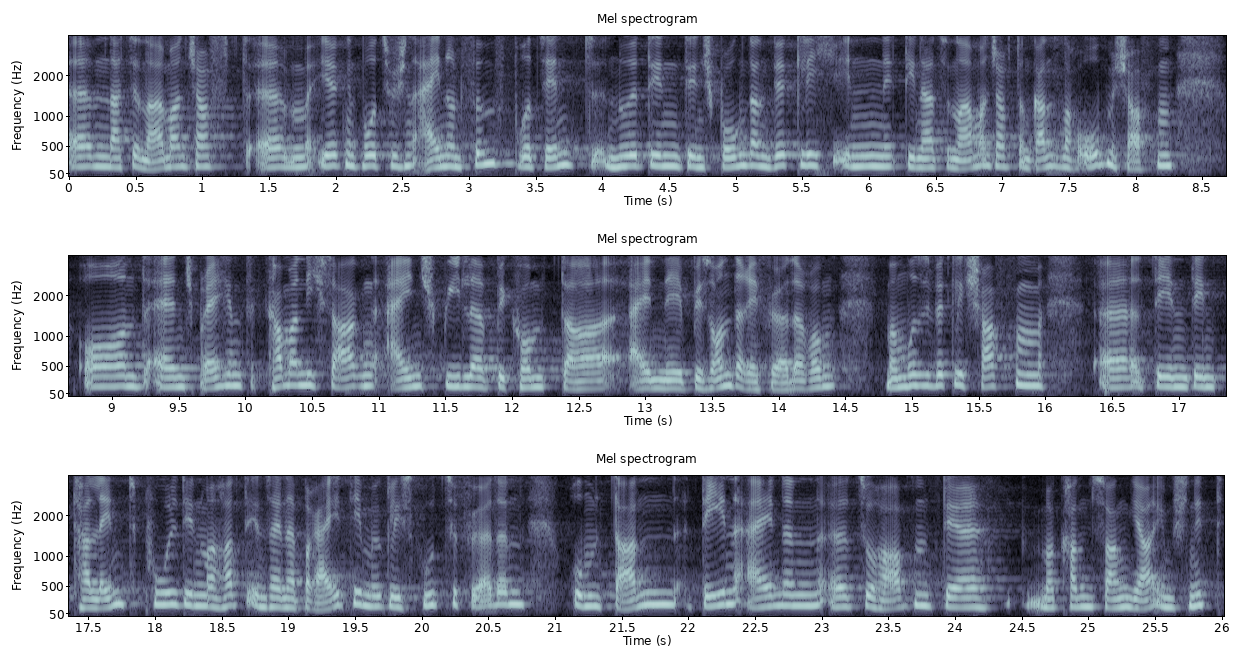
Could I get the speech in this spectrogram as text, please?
ähm, Nationalmannschaft ähm, irgendwo zwischen ein und fünf Prozent nur den, den Sprung dann wirklich in die Nationalmannschaft und ganz nach oben schaffen. Und entsprechend kann man nicht sagen, ein Spieler bekommt da eine besondere Förderung. Man muss es wirklich schaffen, äh, den, den Talentpool, den man hat, in seiner Breite möglichst gut zu fördern, um dann den einen äh, zu haben, der, man kann sagen, ja, im Schnitt,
